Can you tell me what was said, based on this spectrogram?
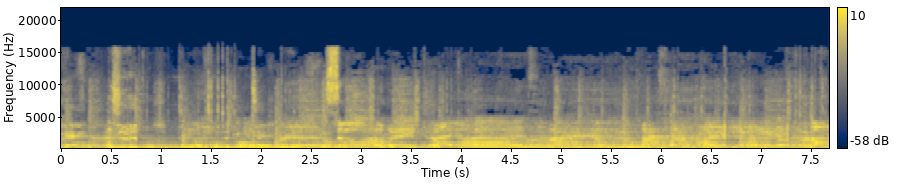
Okay. so okay. Bye, you guys. Oh,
